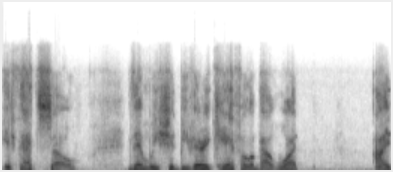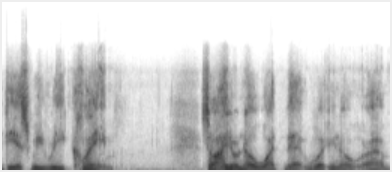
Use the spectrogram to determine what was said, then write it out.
If that's so, then we should be very careful about what ideas we reclaim. So I don't know what that what you know um,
